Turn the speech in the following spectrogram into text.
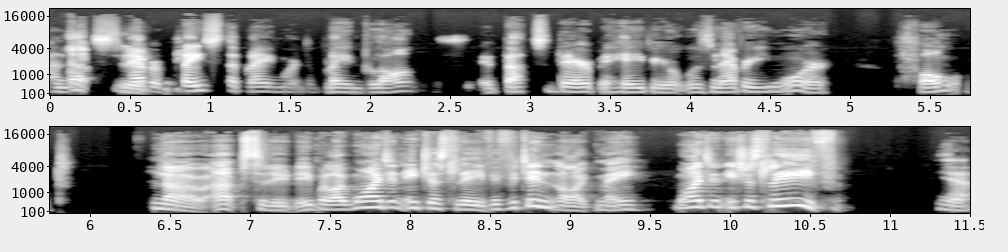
and that's never Absolutely. place the blame where the blame belongs. If that's their behaviour. It was never your fault. No, absolutely. But like, why didn't he just leave? If he didn't like me, why didn't he just leave? Yeah.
